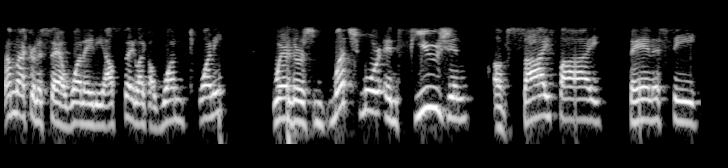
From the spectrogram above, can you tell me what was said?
I'm not going to say a 180. I'll say like a 120, where there's much more infusion of sci-fi, fantasy,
